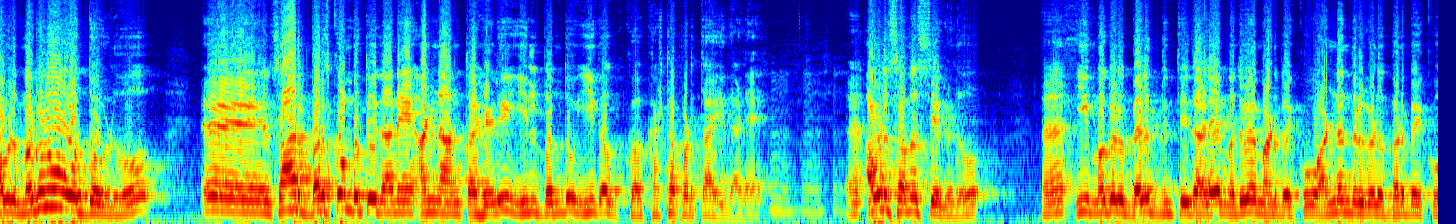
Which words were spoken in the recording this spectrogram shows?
ಅವಳು ಮಗಳು ಓದ್ದವಳು. ಸಾರ್ ಬರ್ಸ್ಕೊಂಡ್ಬಿಟ್ಟಿದ್ದಾನೆ ಅಣ್ಣ ಅಂತ ಹೇಳಿ ಇಲ್ಲಿ ಬಂದು ಈಗ ಕಷ್ಟಪಡ್ತಾ ಇದ್ದಾಳೆ. ಅವಳ ಸಮಸ್ಯೆಗಳು. ಈ ಮಗಳು ಬೆಳೆದು ನಿಂತಿದ್ದಾಳೆ, ಮದುವೆ ಮಾಡಬೇಕು, ಅಣ್ಣಂದ್ರುಗಳು ಬರಬೇಕು,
